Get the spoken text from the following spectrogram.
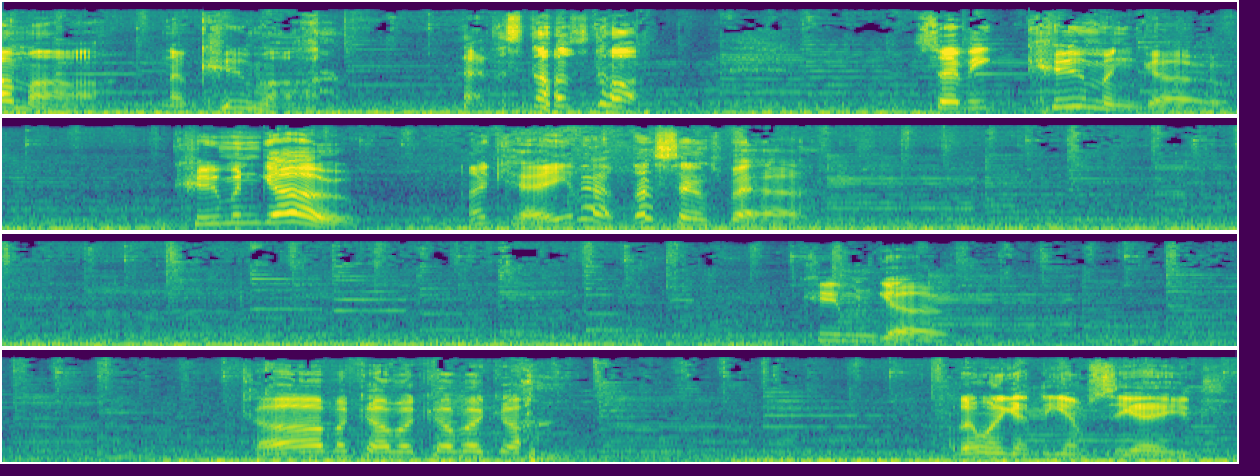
Kumar. No, Kumar. That's not, it's not. So it'd be Kumango. Kumango. Okay, that, that sounds better. Kumango. Come, come, come, come. I don't want to get DMCA'd.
